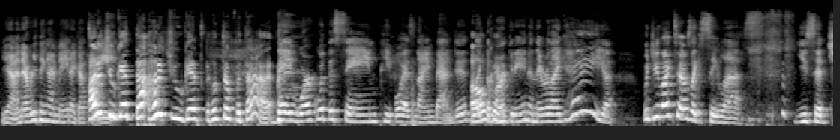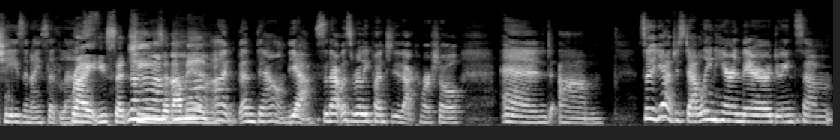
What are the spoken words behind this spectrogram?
yeah, and everything I made, I got. To How did eat. you get that? How did you get hooked up with that? They work with the same people as Nine Banded, like the marketing, and they were like, "Hey, would you like to?" I was like, "Say less." You said cheese, and I said less. Right, you said cheese, and I'm Uh-huh, in. I, I'm down. Yeah. So that was really fun to do that commercial. And um, so, yeah, just dabbling here and there, doing some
